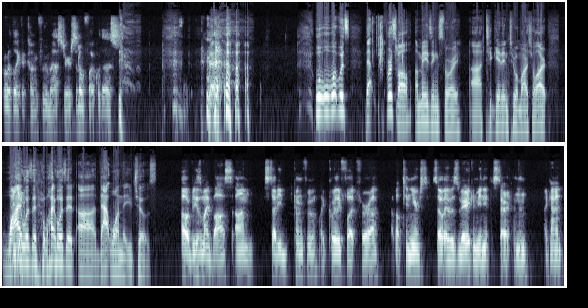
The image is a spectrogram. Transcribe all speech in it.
we're with like a kung fu master, so don't fuck with us. well, well, what was that? First of all, amazing story uh, to get into a martial art. Why you. was it? Why was it uh, that one that you chose? Oh, because my boss um, studied kung fu, like Choy Li Fut, for uh, about 10 years. So it was very convenient to start. And then I kind of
